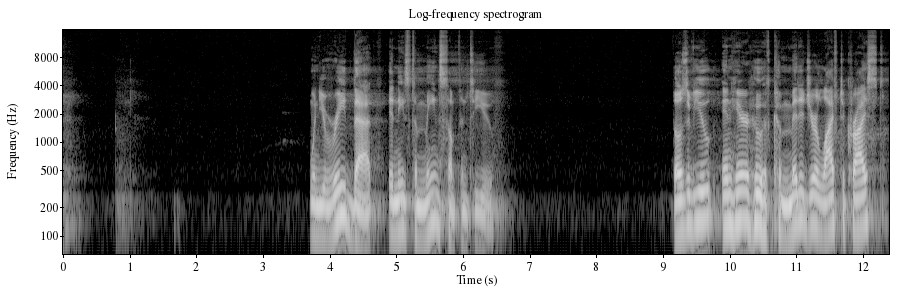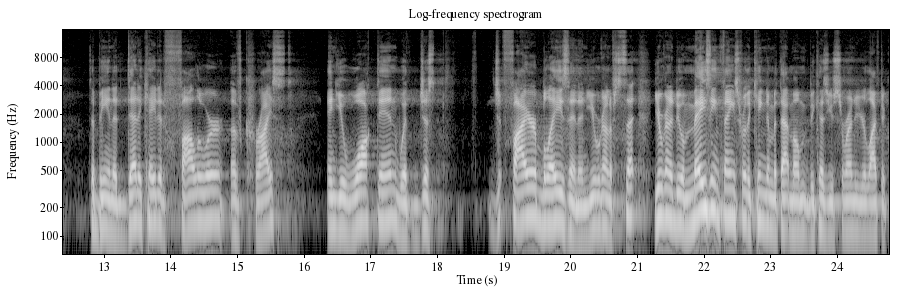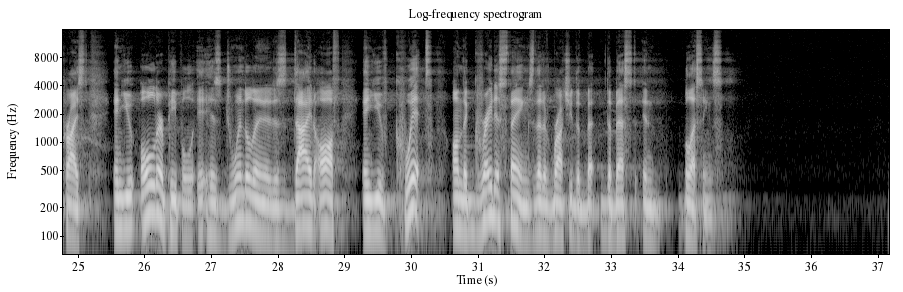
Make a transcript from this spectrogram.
When you read that, it needs to mean something to you. Those of you in here who have committed your life to Christ, to being a dedicated follower of Christ, and you walked in with just fire blazing and you were going to set you were going to do amazing things for the kingdom at that moment because you surrendered your life to Christ and you older people, it has dwindled and it has died off, and you've quit on the greatest things that have brought you the, be- the best in blessings.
